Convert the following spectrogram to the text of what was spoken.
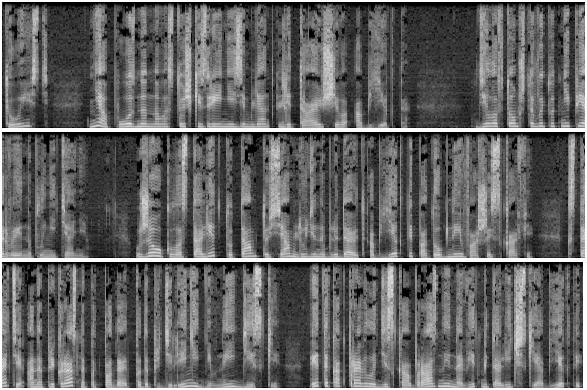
то есть неопознанного с точки зрения землян летающего объекта. Дело в том, что вы тут не первые инопланетяне. Уже около ста лет то там, то сям люди наблюдают объекты, подобные вашей скафе. Кстати, она прекрасно подпадает под определение дневные диски. Это, как правило, дискообразные на вид металлические объекты,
